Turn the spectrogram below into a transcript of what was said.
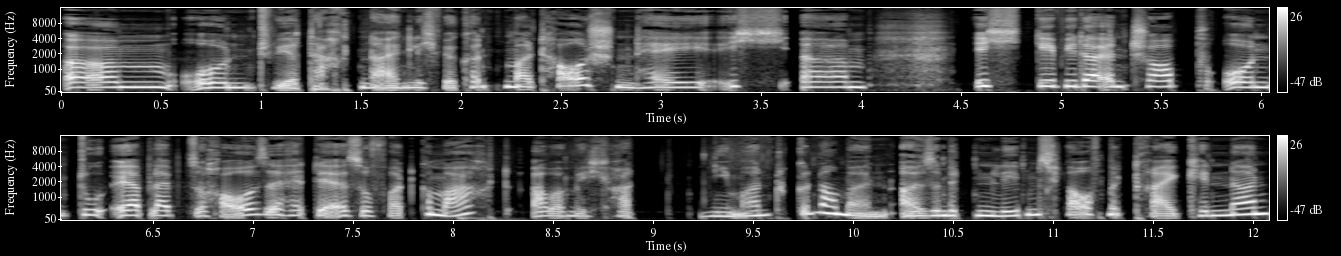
Ähm, und wir dachten eigentlich, wir könnten mal tauschen. Hey, ich, ähm, ich gehe wieder in den Job und du, er bleibt zu Hause, hätte er sofort gemacht, aber mich hat niemand genommen. Also mit einem Lebenslauf mit drei Kindern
